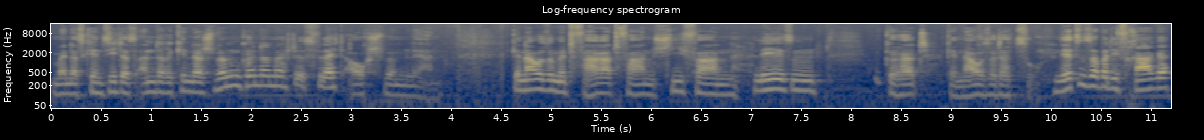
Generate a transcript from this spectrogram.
Und wenn das Kind sieht, dass andere Kinder schwimmen können, dann möchte es vielleicht auch schwimmen lernen. Genauso mit Fahrradfahren, Skifahren, Lesen gehört genauso dazu. Jetzt ist aber die Frage,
